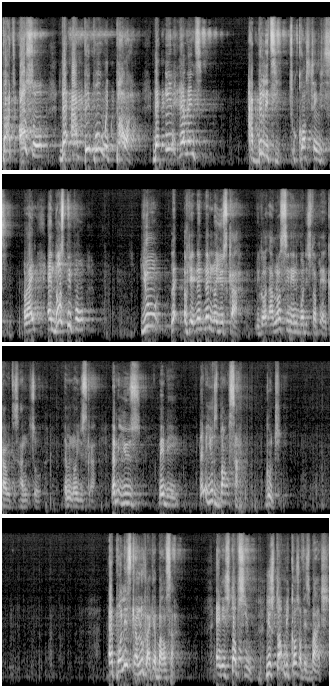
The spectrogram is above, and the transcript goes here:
But also, there are people with power, the inherent ability to cause changes. All right? And those people, you, okay, let, let me not use car because I've not seen anybody stopping a car with his hand. So let me not use car. Let me use maybe let me use bouncer. Good. A police can look like a bouncer and he stops you. You stop because of his badge.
